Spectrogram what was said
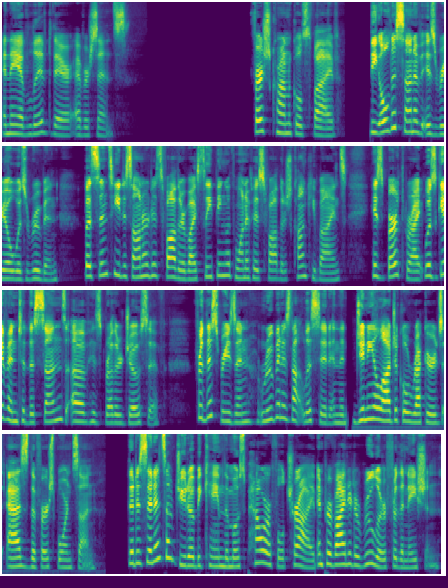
and they have lived there ever since. 1 Chronicles 5 the oldest son of Israel was Reuben, but since he dishonored his father by sleeping with one of his father's concubines, his birthright was given to the sons of his brother Joseph. For this reason, Reuben is not listed in the genealogical records as the firstborn son. The descendants of Judah became the most powerful tribe and provided a ruler for the nation.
